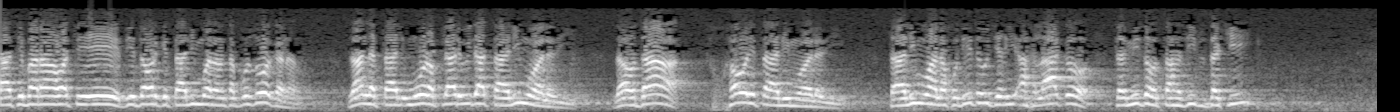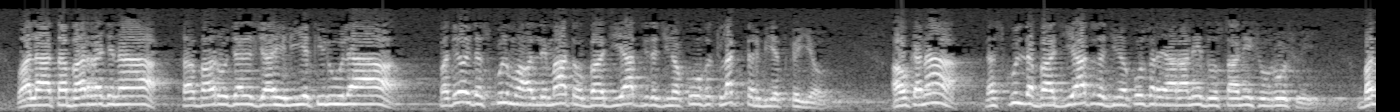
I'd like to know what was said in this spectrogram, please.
داسې براوته دي دور کې تعلیم والا ته پوسو کنه ځان له تعلیم مور خپل وی دا تعلیم والدي دا دا خور تعلیم والدي تعلیم والا خودی ته چې اخلاق تمیز او تهذیب زکی ولا تبرجنا تبرج الجاهلیت الاولى پدې د سکول معلمات او باجیات د جنکو خلک تربیت کوي او کنا د سکول د باجیات د جنکو سره یارانه دوستانه شروع شوي بس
